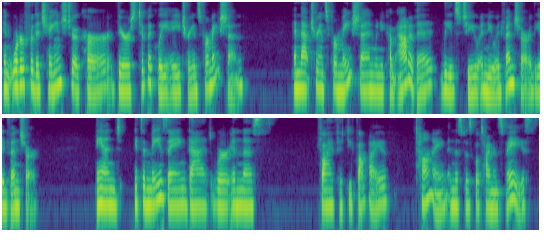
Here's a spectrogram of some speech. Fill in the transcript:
in order for the change to occur, there's typically a transformation. And that transformation, when you come out of it, leads to a new adventure, the adventure. And it's amazing that we're in this 555 time, in this physical time and space,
